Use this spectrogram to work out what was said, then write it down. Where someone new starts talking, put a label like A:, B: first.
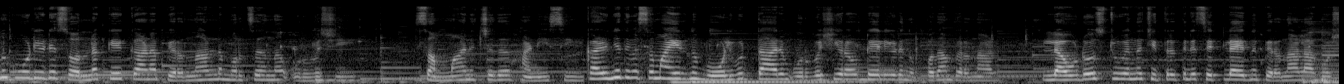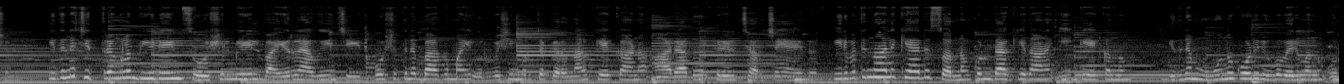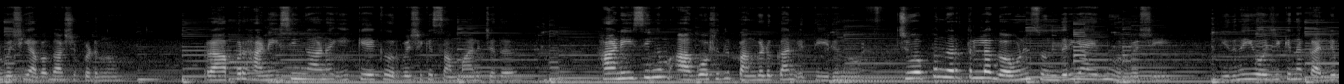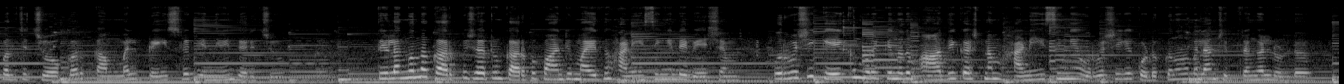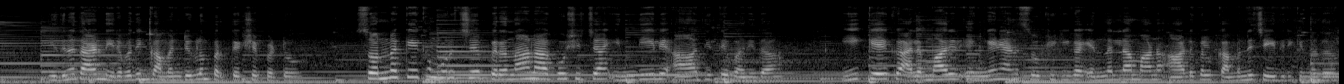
A: മൂന്ന് കോടിയുടെ സ്വർണ കേക്കാണ് പിറന്നാളിന് മുറിച്ചതെന്ന് ഉർവശി സമ്മാനിച്ചത് ഹണി സിംഗ്. കഴിഞ്ഞ ദിവസമായിരുന്നു ബോളിവുഡ് താരം ഉർവശി റൌട്ടേലിയുടെ മുപ്പതാം പിറന്നാൾ. ലൗഡോസ് ടു എന്ന ചിത്രത്തിന്റെ സെറ്റിലായിരുന്നു പിറന്നാൾ ആഘോഷം. ഇതിന്റെ ചിത്രങ്ങളും വീഡിയോയും സോഷ്യൽ മീഡിയയിൽ വൈറലാകുകയും ചെയ്തു. ആഘോഷത്തിന്റെ ഭാഗമായി ഉർവശി മുറിച്ച പിറന്നാൾ കേക്കാണ് ആരാധകർക്കിടയിൽ ചർച്ചയായത്. ഇരുപത്തിനാല് ക്യാരറ്റ് സ്വർണം കൊണ്ടുണ്ടാക്കിയതാണ് ഈ കേക്കെന്നും ഇതിന് മൂന്ന് കോടി രൂപ വരുമെന്നും ഉർവശി അവകാശപ്പെടുന്നു. റാപ്പർ ഹണി സിംഗ് ആണ് ഈ കേക്ക് ഉർവശിക്ക് സമ്മാനിച്ചത്. ഹണി സിംഗും ആഘോഷത്തിൽ പങ്കെടുക്കാൻ എത്തിയിരുന്നു. ചുവപ്പ് നിറത്തിലുള്ള ഗൗണിൽ സുന്ദരിയായിരുന്നു ഉർവശി. ഇതിന് യോജിക്കുന്ന കല്ല് പതിച്ച ചോക്കർ കമ്മൽ ബ്രേസ്ലെറ്റ് എന്നിവയും ധരിച്ചു. തിളങ്ങുന്ന കറുപ്പ് ഷർട്ടും കറുപ്പ് പാന്റുമായിരുന്നു ഹണി സിംഗിന്റെ വേഷം. ഉർവശി കേക്ക് മുറിക്കുന്നതും ആദ്യ കഷ്ണം ഹണി സിംഗ് ഉർവശിക്ക് കൊടുക്കുന്നതുമെല്ലാം ചിത്രങ്ങളിലുണ്ട്. ഇതിന് താഴെ നിരവധി കമന്റുകളും പ്രത്യക്ഷപ്പെട്ടു. സ്വർണ കേക്ക് മുറിച്ച് പിറന്നാൾ ആഘോഷിച്ച ഇന്ത്യയിലെ ആദ്യത്തെ വനിത. ഈ കേക്ക് അലമാരിൽ എങ്ങനെയാണ് സൂക്ഷിക്കുക എന്നെല്ലാമാണ് ആളുകൾ കമന്റ് ചെയ്തിരിക്കുന്നത്.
